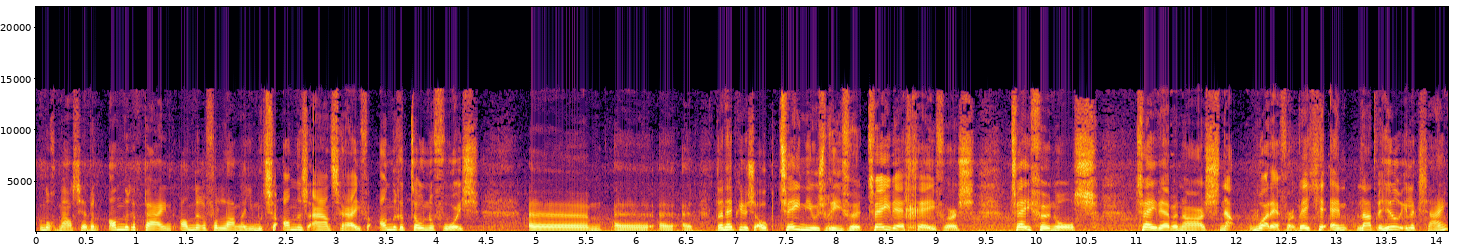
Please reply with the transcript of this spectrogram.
nogmaals, ze hebben een andere pijn, andere verlangen. Je moet ze anders aanschrijven, andere tone of voice. Ehm, dan heb je dus ook twee nieuwsbrieven, twee weggevers, twee funnels, twee webinars. Nou, whatever. Weet je, en laten we heel eerlijk zijn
